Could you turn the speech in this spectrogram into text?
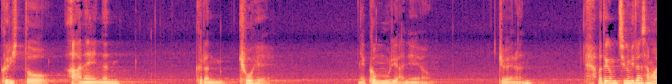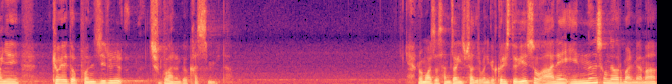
그리스도 안에 있는 그런 교회, 건물이 아니에요. 교회는. 어떻게 보면 지금 이런 상황이 더 번지를 추구하는 것 같습니다. 로마서 3장 24절에 보니까 그리스도 예수 안에 있는 성령으로 말미암아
